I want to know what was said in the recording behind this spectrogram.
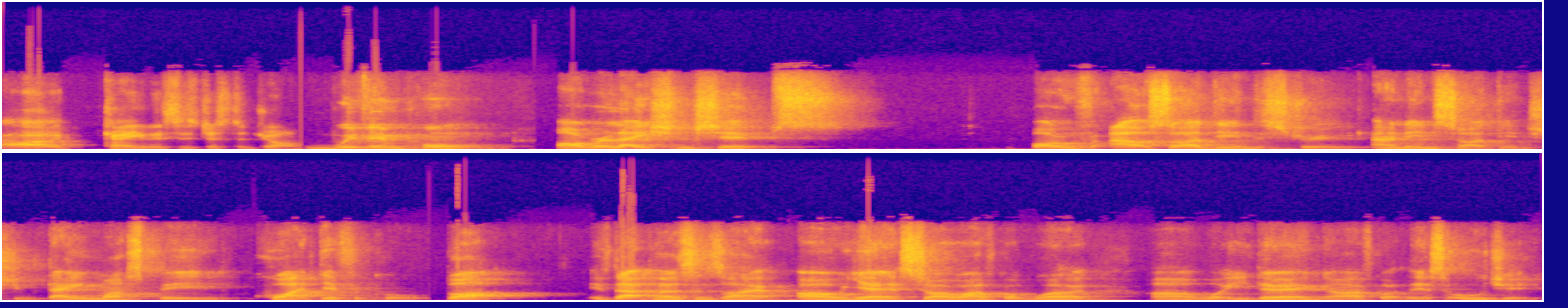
oh, okay, this is just a job. Within porn, are relationships both outside the industry and inside the industry, they must be quite difficult. But if that person's like, oh yeah, so I've got work, uh, what are you doing? I've got this orgy.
